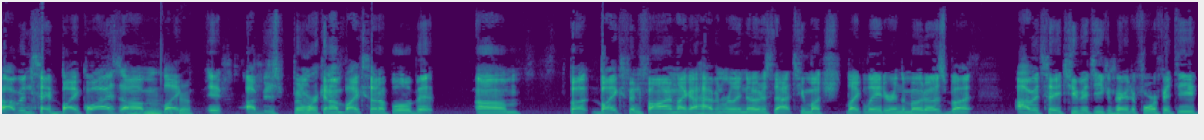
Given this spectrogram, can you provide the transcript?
I wouldn't say bike wise. Um, Mhm, like okay. it, I've just been working on bike setup a little bit. Um, but bike's been fine. Like I haven't really noticed that too much like later in the motos. But I would say 250 compared to 450,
